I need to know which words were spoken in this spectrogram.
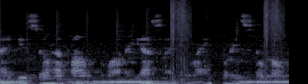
I do still have bottled water, yes, I do. My inventory is still full.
